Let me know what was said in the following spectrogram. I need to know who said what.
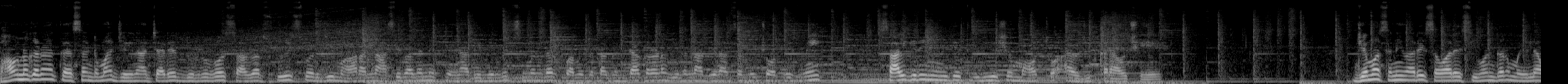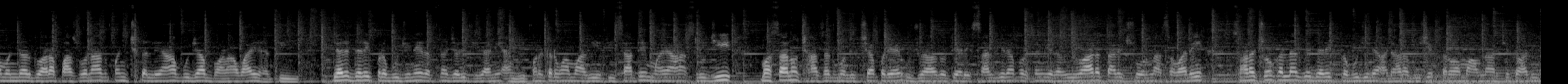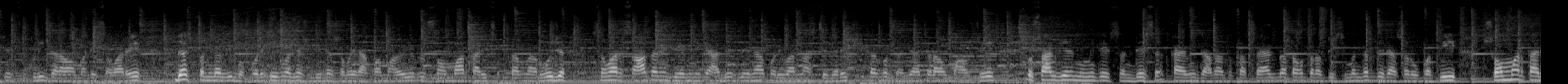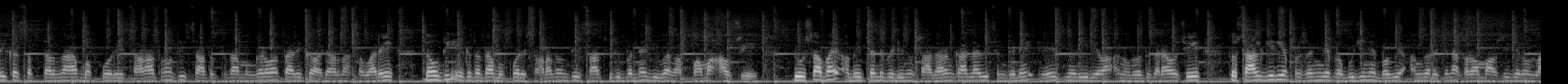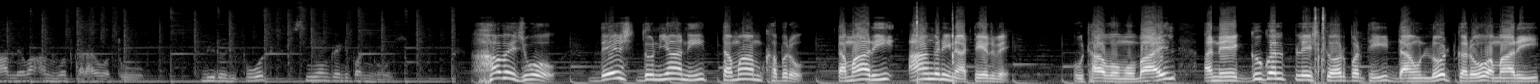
Speaker 1: ભાવનગરના ક્રેસન્ટમાં જૈનાચાર્ય દુર્ગો સાગર સુરીશ્વરજી મહારાજના આશીર્વાદ અને પ્રેરણાથી નિર્મિત સિમંદર સ્વામી તથા ઘંટાકરણ ગીરના દેરાસરની ચોત્રીસમી સાલગીરી નિમિત્તે ત્રિદિવસીય મહોત્સવ આયોજિત કરાયો છે. જેમાં શનિવારે સવારે સિવંદર મહિલા મંડળ દ્વારા પાર્શ્વનાથ પંચકલ્યાણ પૂજા ભણાવાઈ હતી. જ્યારે દરેક પ્રભુજીને રત્નજડિત હીરાની આંગી પણ કરવામાં આવી હતી. સાથે મયાણા શ્રીજી મસાનો છાસઠમો દીક્ષા પર્યાય ઉજવાયો હતો. ત્યારે સાલગીરા પ્રસંગે રવિવાર તારીખ સોળના સવારે સાડા છ કલાકે દરેક પ્રભુજીને અઢાર અભિષેક કરવામાં આવનાર છે. તો આ દિવસે સુખડી ધરાવવા માટે સવારે દસ પંદરથી બપોરે એક વાગ્યા સુધીનો સમય રાખવામાં આવ્યો છે સોમવાર તારીખ સત્તરના રોજ સવારે સાત અને બે મિનિટે આદેશ લેનાર પરિવારના હસ્તે દરેક શિખર પર ધજા ચડાવવામાં આવશે. તો સાલગીરી નિમિત્તે સંદેશ કાયમી દાતા તથા સહાયકદાતાઓ તરફથી સિમંદર દેરાસર ઉપરથી સોમવાર તારીખ સત્તરના બપોરે સાડા ત્રણથી સાત તથા મંગળવાર તારીખ અઢારના સવારે નવથી એક તથા બપોરે સાડા ત્રણથી સાત સુધી બંને દિવસ આપવામાં આવશે. ડોસાભાઈ અભયચંદ પેઢીનું સાધારણ કાર્ડ લાવી સંઘને રેસ મેળવી લેવા અનુરોધ કરાયો છે. તો સાલગીરી પ્રસંગે પ્રભુજીને ભવ્ય અંગરચના કરવામાં આવશે, જેનો લાભ લેવા અનુરોધ કરાયો હતો. Bureau report, CN twenty news.
Speaker 2: હવે જુઓ, દેશ દુનિયાની તમામ ખબરો તમારી આંગળીના ટેરવે. ઉઠાવો મોબાઈલ અને ગૂગલ પ્લે સ્ટોર પરથી ડાઉનલોડ કરો અમારી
